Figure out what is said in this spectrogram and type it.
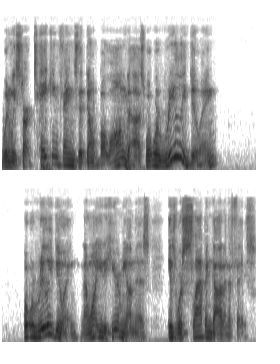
When we start taking things that don't belong to us, what we're really doing, what we're really doing, and I want you to hear me on this, is we're slapping God in the face.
